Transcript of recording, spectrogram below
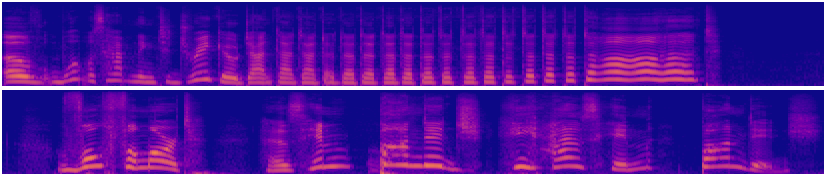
of what was happening to Draco. Dot dot dot dot dot dot dot dot dot dot dot dot dot. Voldemort has him bondage. He has him bondage.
